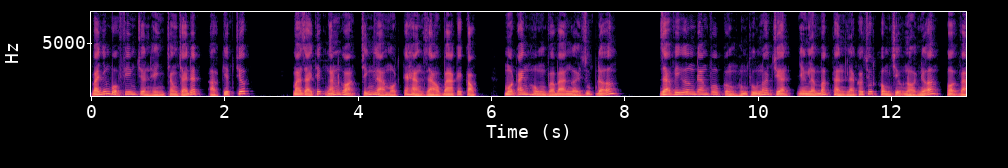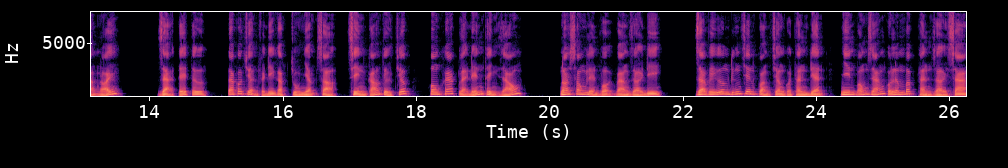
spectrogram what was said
và những bộ phim truyền hình trong trái đất ở kiếp trước. Mà giải thích ngắn gọn chính là một cái hàng rào ba cái cọc, một anh hùng và ba người giúp đỡ. Dạ vị ương đang vô cùng hứng thú nói chuyện, nhưng Lâm Bắc Thần lại có chút không chịu nổi nữa, vội vàng nói. Dạ tế tư, ta có chuyện phải đi gặp chủ nhiệm sở, xin cáo từ trước, hôm khác lại đến thỉnh giáo. Nói xong liền vội vàng rời đi giả vị ương đứng trên quảng trường của thần điện, nhìn bóng dáng của Lâm Bắc Thần rời xa.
